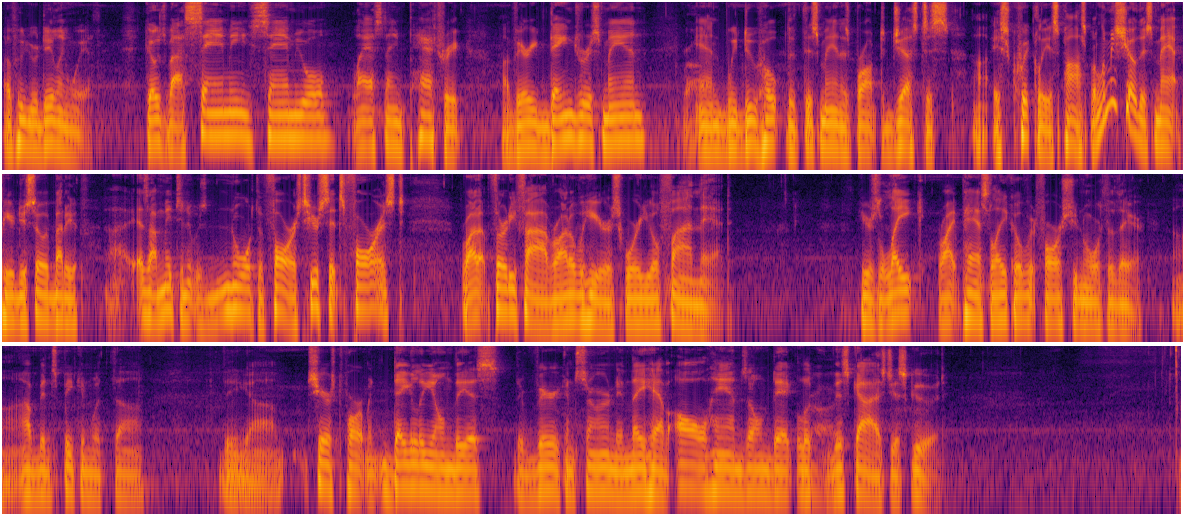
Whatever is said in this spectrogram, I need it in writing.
of who you're dealing with. Goes by Sammy Samuel, last name Patrick, a very dangerous man. And we do hope that this man is brought to justice uh, as quickly as possible. Let me show this map here just so everybody, uh, as I mentioned, it was north of Forest. Here sits Forest, right up 35, right over here is where you'll find that. Here's Lake, right past Lake over at Forest, you north of there. Uh, I've been speaking with uh, the uh, sheriff's department daily on this. They're very concerned, and they have all hands on deck. Look, this guy is just good.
